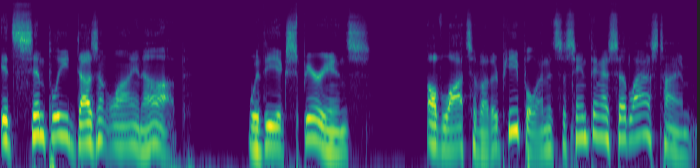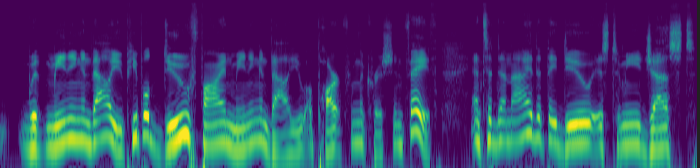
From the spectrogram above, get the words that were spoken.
It simply doesn't line up with the experience of lots of other people. And it's the same thing I said last time with meaning and value. People do find meaning and value apart from the Christian faith. And to deny that they do is to me just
